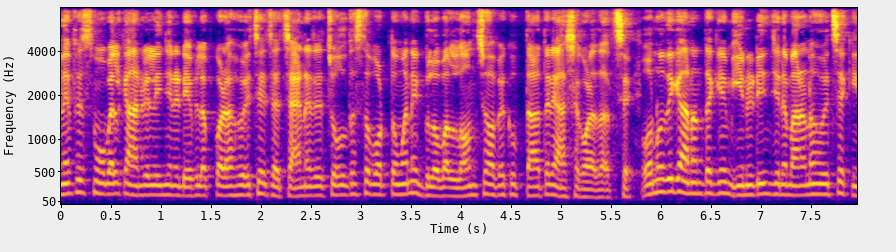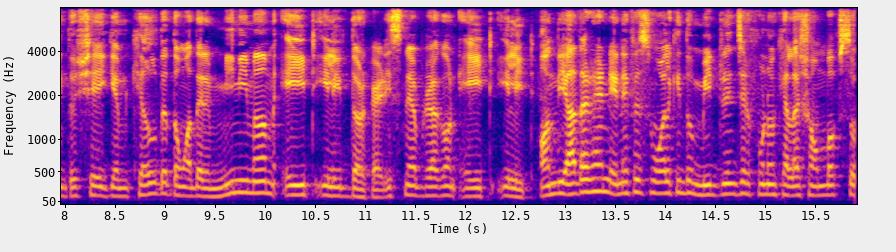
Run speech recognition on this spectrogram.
এনএফএস মোবাইলকে আনরিয়াল ইঞ্জিনে ডেভেলপ করা হয়েছে, যা চায়নাতে চলতেছে বর্তমানে। গ্লোবাল লঞ্চ হবে খুব তাড়াতাড়ি, আশা করা যাচ্ছে। অন্যদিকে আনান্তা গেম ইউনিটি ইঞ্জিনে বানানো হয়েছে, কিন্তু সেই গেম খেলতে তোমাদের মিনিমাম এইট ইলিট দরকার Snapdragon eight elite on the other hand NFS mobile কিন্তু মিড রেঞ্জের ফোনও খেলা সম্ভব সো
